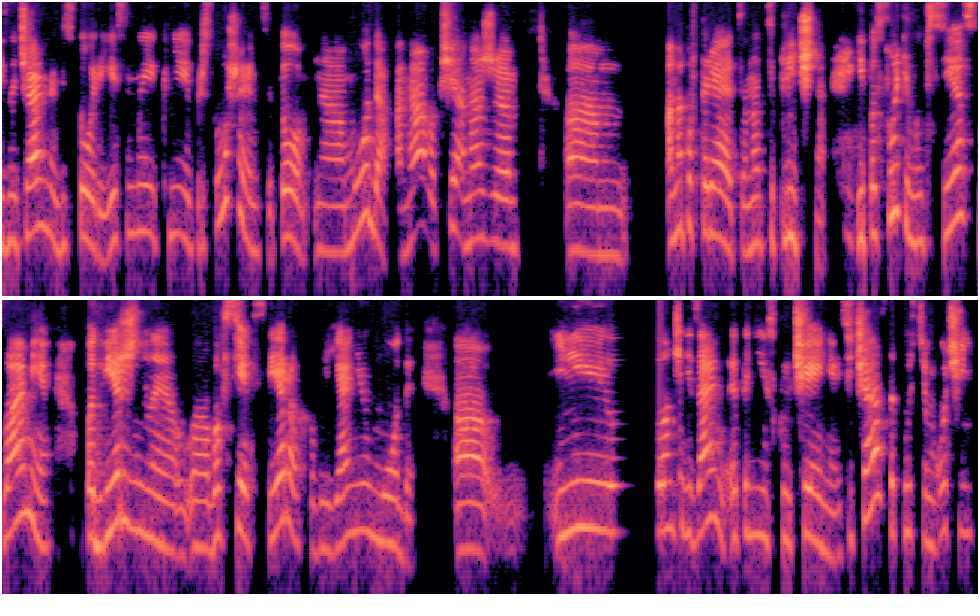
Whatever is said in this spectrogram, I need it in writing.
изначально в истории. Если мы к ней прислушаемся, то э, мода, она вообще, она же, э, она повторяется, она циклична. И по сути мы все с вами подвержены э, во всех сферах влиянию моды. Э, и ландшафтный дизайн это не исключение. Сейчас, допустим, очень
